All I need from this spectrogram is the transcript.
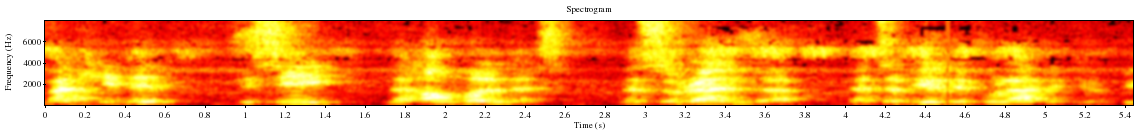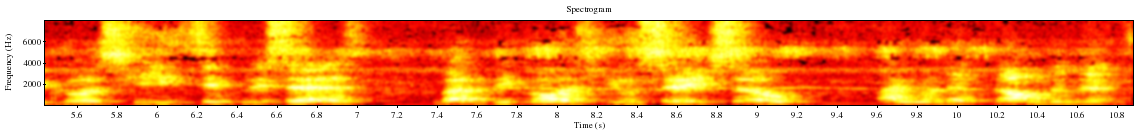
but he did. You see, the humbleness, the surrender, that's a beautiful attitude because he simply says, but because you say so, I will let down the net.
